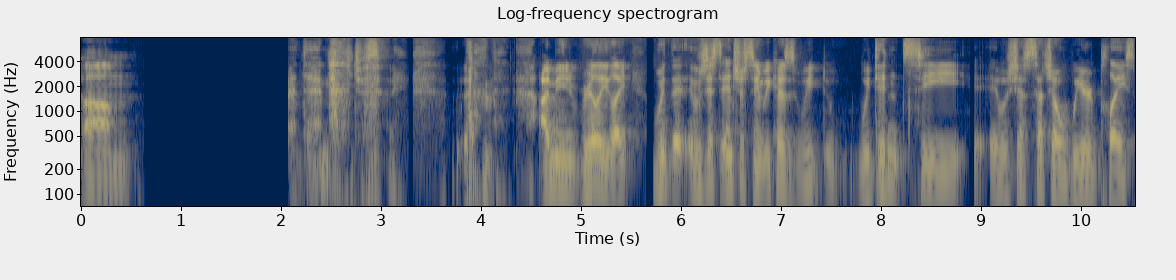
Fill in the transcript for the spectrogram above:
Um, and then just, I mean, really, like with the, it was just interesting because we we didn't see. It was just such a weird place.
